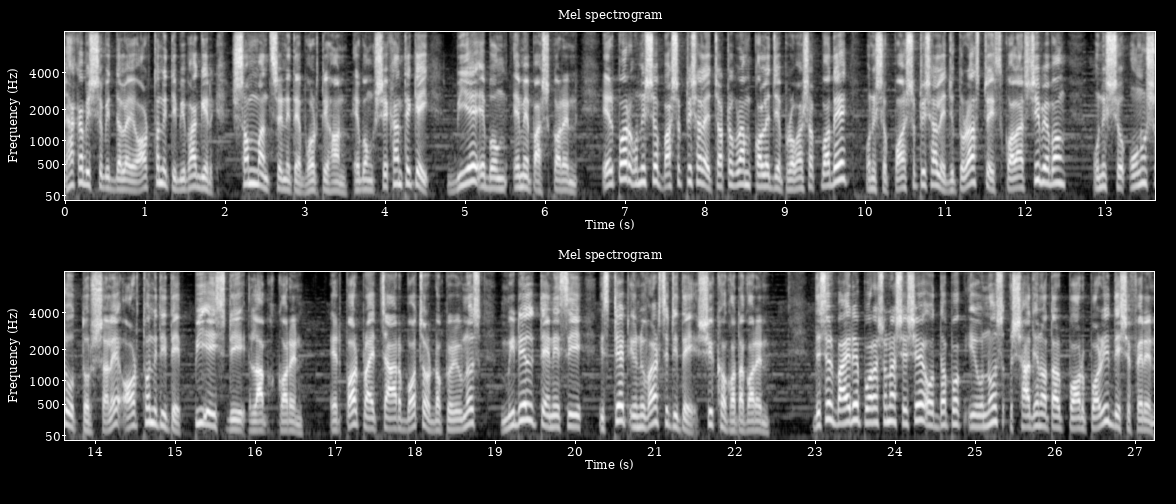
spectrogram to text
ঢাকা বিশ্ববিদ্যালয়ে অর্থনীতি বিভাগের সম্মান শ্রেণীতে ভর্তি হন এবং সেখান থেকেই বিএ এবং এম এ পাশ করেন। এরপর উনিশশো বাষট্টি সালে চট্টগ্রাম কলেজে প্রভাষক পদে, উনিশশো পঁয়ষট্টি সালে যুক্তরাষ্ট্রে স্কলারশিপ এবং উনিশশো ঊনসত্তর সালে অর্থনীতিতে পিএইচডি লাভ করেন। এরপর প্রায় চার বছর doctor Yunus middle Tennessee state ইউনিভার্সিটিতে শিক্ষকতা করেন। দেশের বাইরে পড়াশোনা শেষে অধ্যাপক ইউনুস স্বাধীনতার পরপরই দেশে ফেরেন।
